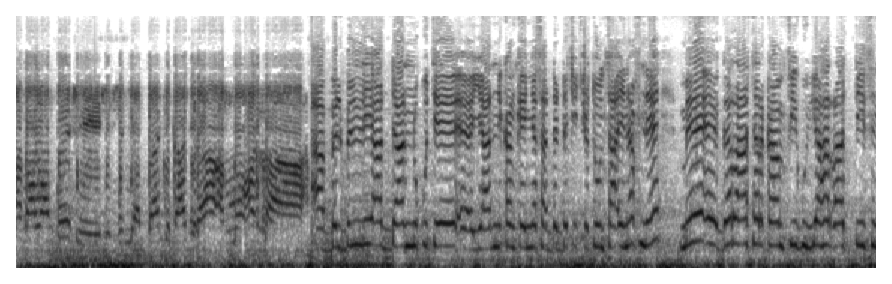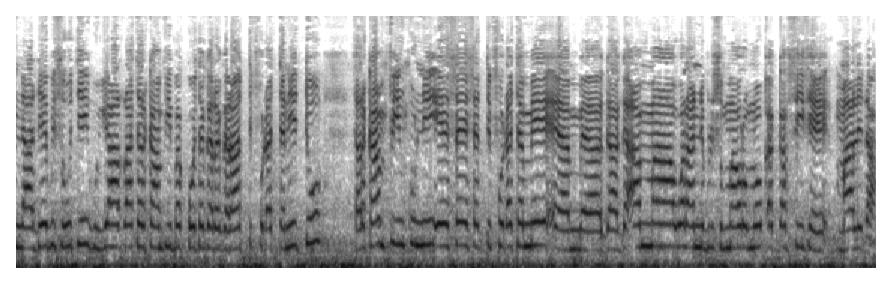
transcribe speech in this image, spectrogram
hamaa waan ta'eef bilbilli addaan citaa jira ammoo har'a. Bilbilli addaan nukutee yaadni kan keenyas adda adda ciccituun isaa hin hafne mee gara tarkaanfii guyyaa har'aattis naa deebisuuti guyyaa har'aa tarkaanfii bakkoota garaagaraatti fudhattaniittu tarkaanfiin kun eessa eessatti fudhatame gaaga'amma waraanni bilisummaa Oromoo qaqqabsiise maalidha?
